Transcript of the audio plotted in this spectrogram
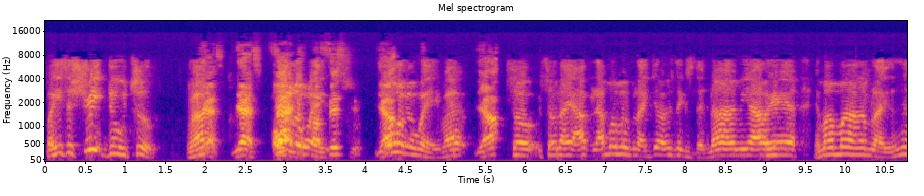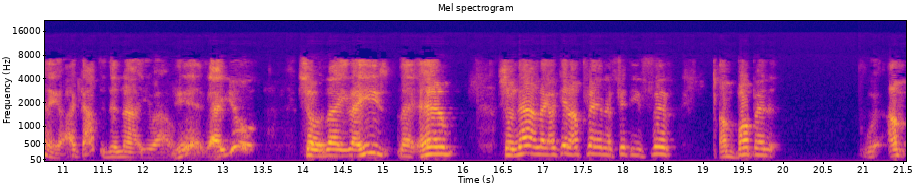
but he's a street dude too, right? Yes, yes. All Fact, the way. Official. Yeah, All the way, right? yeah. So, so like I, I remember be like, yo, this nigga's denying me out here. In my mind, I'm like, hey, I got to deny you out here, like you. So like, like he's like him. So now, like again, I'm playing the 55th. I'm bumping I'm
